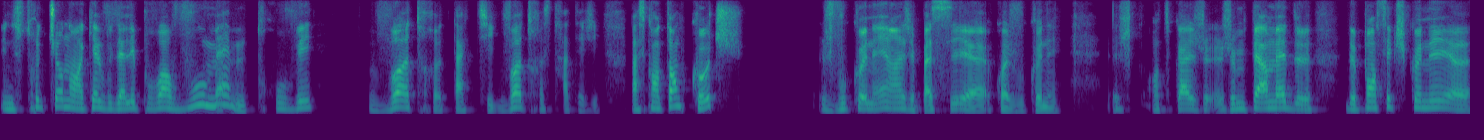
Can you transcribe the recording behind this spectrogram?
une structure dans laquelle vous allez pouvoir vous-même trouver votre tactique, votre stratégie. Parce qu'en tant que coach, je vous connais, hein, j'ai passé, euh, quoi, je vous connais. en tout cas, je, me permets de, penser que je connais euh,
